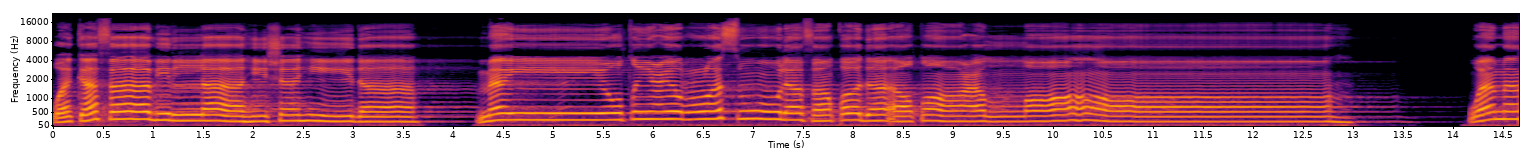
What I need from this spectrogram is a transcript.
وكفى بالله شهيدا من يطع الرسول فقد أطاع الله. ومن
